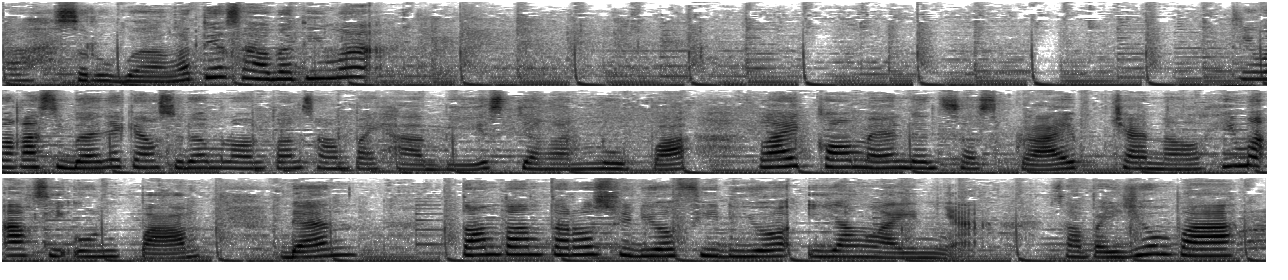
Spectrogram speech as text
Ah, seru banget ya sahabat Hima. Terima kasih banyak yang sudah menonton sampai habis. Jangan lupa like, comment, dan subscribe channel Hima Aksi Unpam dan tonton terus video-video yang lainnya. Sampai jumpa.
